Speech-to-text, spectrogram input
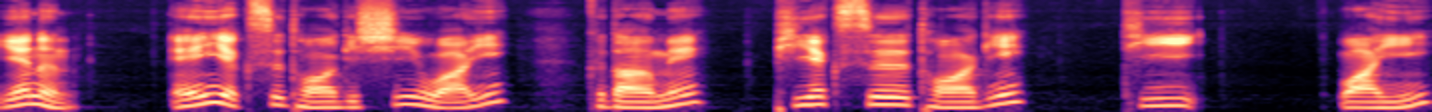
얘는 AX 더하기 CY 그 다음에 BX 더하기 DY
